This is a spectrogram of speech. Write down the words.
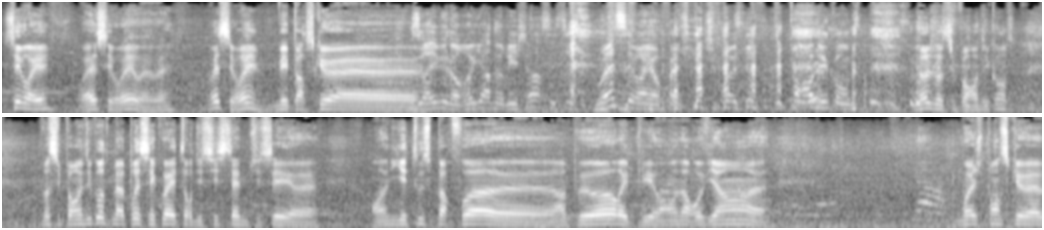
C'est vrai, ouais, c'est vrai, ouais, ouais. Ouais, c'est vrai, mais parce que. euh, Vous aurez vu le regard de Richard, c'est Ouais, c'est vrai en fait. Je m'en suis pas rendu compte. Non, je m'en suis pas rendu compte. Je m'en suis pas rendu compte, mais après, c'est quoi être hors du système Tu sais, euh, on y est tous parfois euh, un peu hors et puis on en revient. euh. Moi, je pense que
